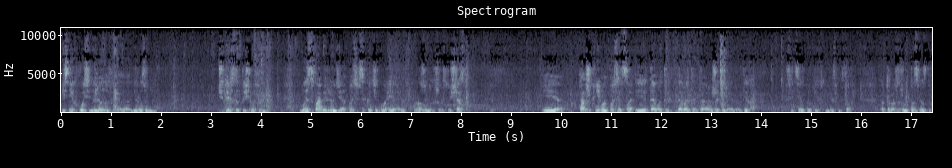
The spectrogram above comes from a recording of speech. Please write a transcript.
Из них 8 миллионов э, неразумных. 400 тысяч разумных. Мы с вами, люди, относимся к категории разумных живых существ. И также к ним относятся и деваты. Деваты это жители других светил, других небесных тел, которые живут на звездах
